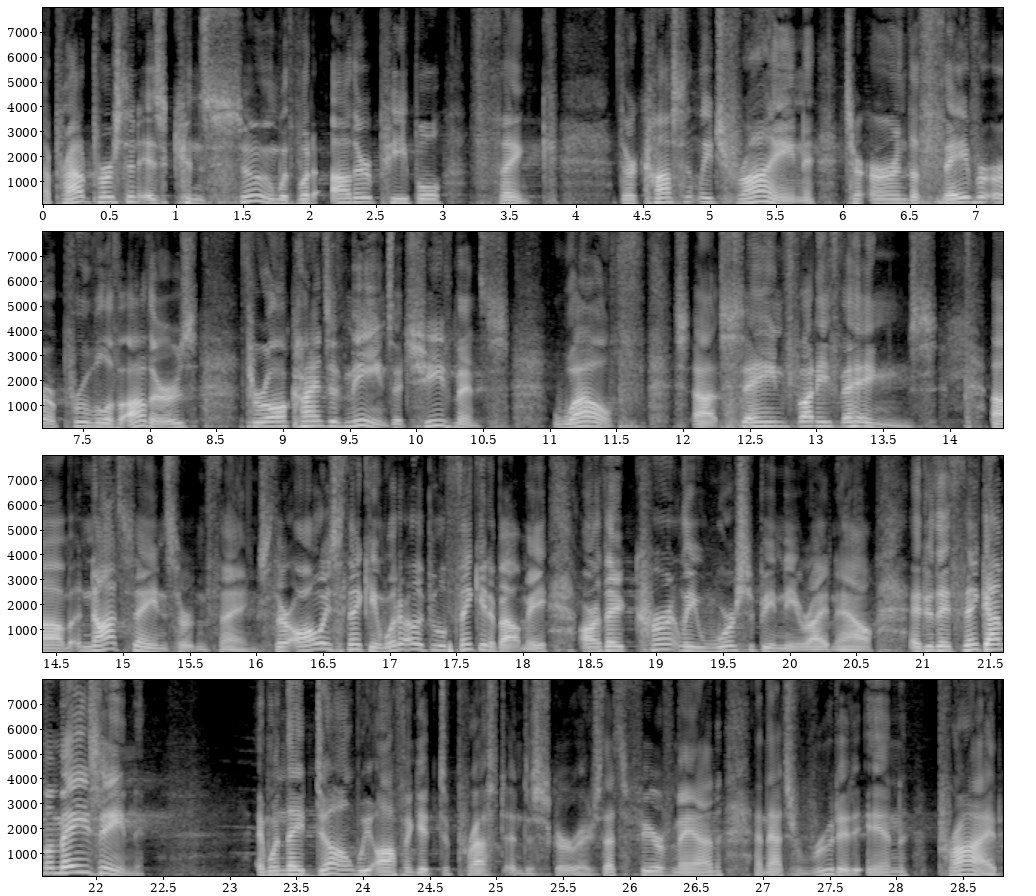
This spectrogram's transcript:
A proud person is consumed with what other people think. They're constantly trying to earn the favor or approval of others through all kinds of means achievements, wealth, uh, saying funny things, um, not saying certain things. They're always thinking, what are other people thinking about me? Are they currently worshiping me right now? And do they think I'm amazing? And when they don't, we often get depressed and discouraged. That's fear of man, and that's rooted in pride.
